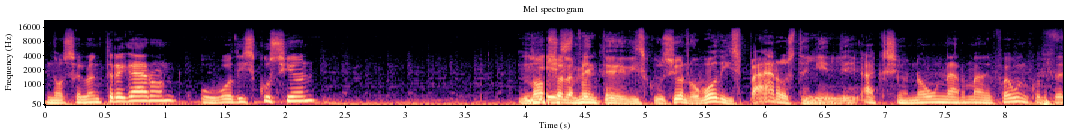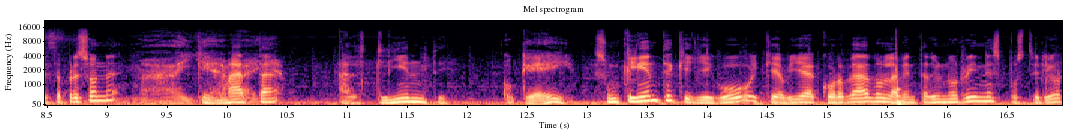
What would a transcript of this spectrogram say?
no se lo entregaron, hubo discusión No Y este- solamente de discusión, hubo disparos, teniente. y accionó un arma de fuego en contra de esta persona que mata al cliente. Ok. Es un cliente que llegó y que había acordado la venta de unos rines posterior.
